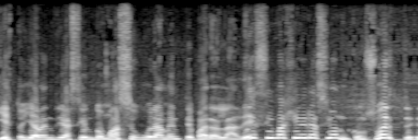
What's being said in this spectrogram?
y esto ya vendría siendo más seguramente para la décima generación, con suerte.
